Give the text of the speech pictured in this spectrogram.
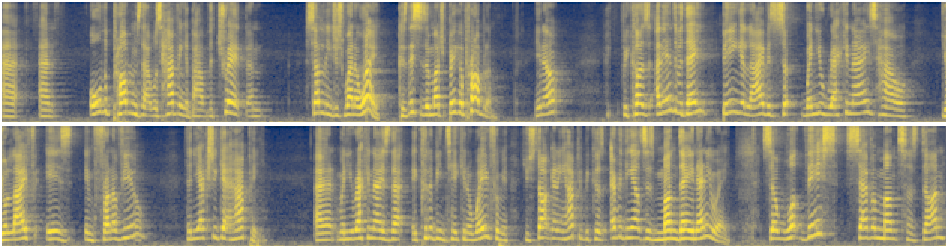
uh, and all the problems that I was having about the trip and suddenly just went away because this is a much bigger problem, you know? Because at the end of the day, being alive is so, when you recognize how your life is in front of you, then you actually get happy. And when you recognize that it could have been taken away from you, you start getting happy because everything else is mundane anyway. So what this seven months has done,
